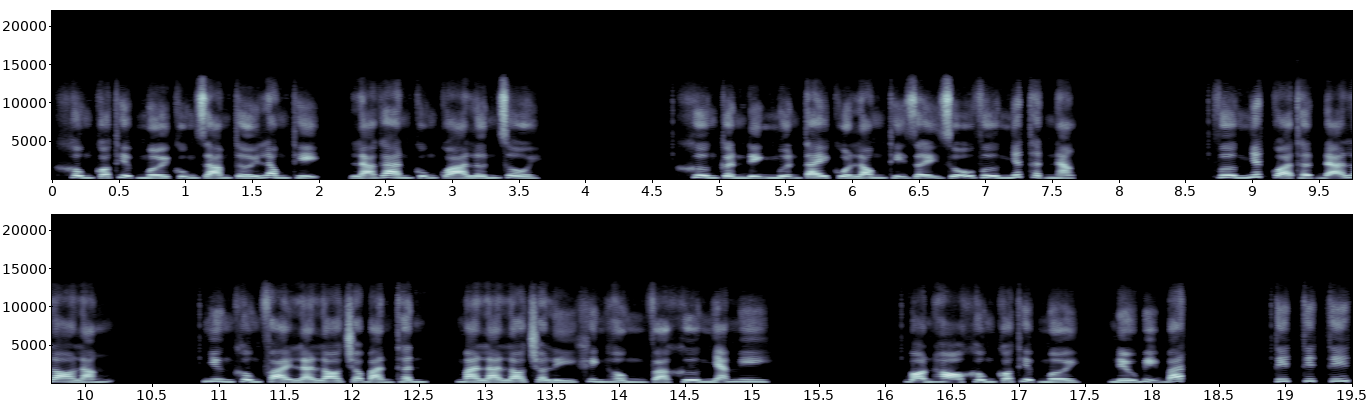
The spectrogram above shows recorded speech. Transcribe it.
Không có thiệp mời cũng dám tới Long Thị, lá gan cũng quá lớn rồi. Khương Cần định mượn tay của Long Thị dạy dỗ Vương Nhất thật nặng. Vương Nhất quả thật đã lo lắng. Nhưng không phải là lo cho bản thân, mà là lo cho Lý Kinh Hồng và Khương Nhã Mi. Bọn họ không có thiệp mời, nếu bị bắt. Tít tít tít.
